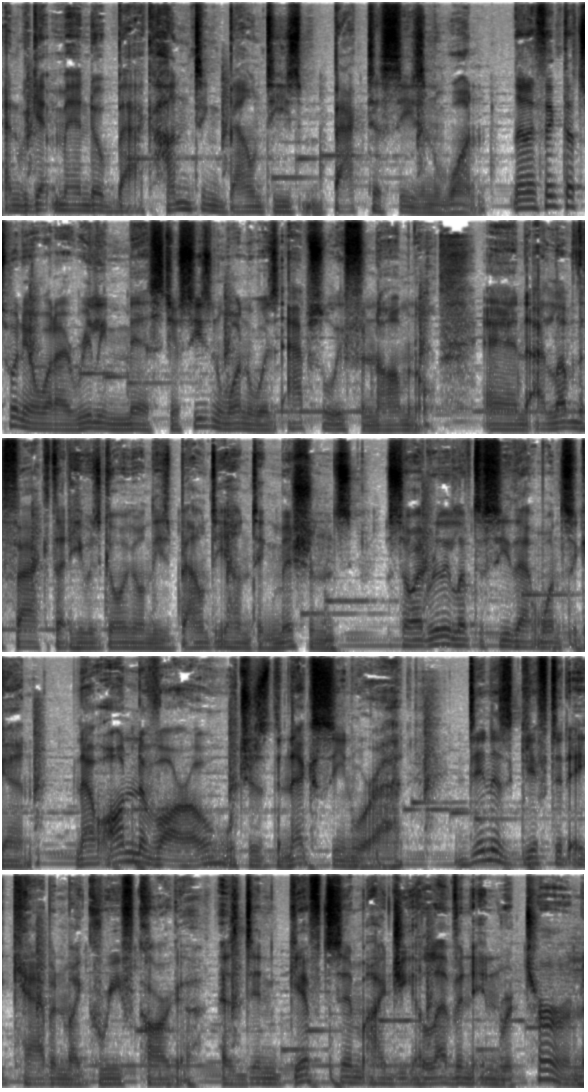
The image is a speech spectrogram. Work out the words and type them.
and we get Mando back hunting bounties back to season one. And I think that's when you know what I really missed. You know, season one was absolutely phenomenal, and I love the fact that he was going on these bounty hunting missions. So I'd really love to see that once again. Now, on Nevarro, which is the next scene we're at, Din is gifted a cabin by Greef Karga, as Din gifts him IG 11 in return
